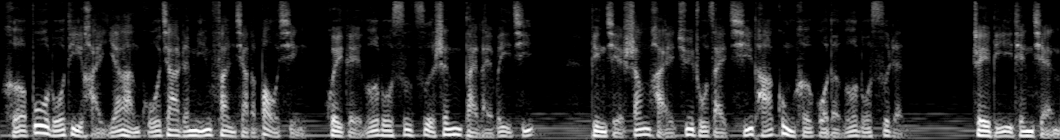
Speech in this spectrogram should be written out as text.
和波罗的海沿岸国家人民犯下的暴行，会给俄罗斯自身带来危机，并且伤害居住在其他共和国的俄罗斯人。这比一天前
